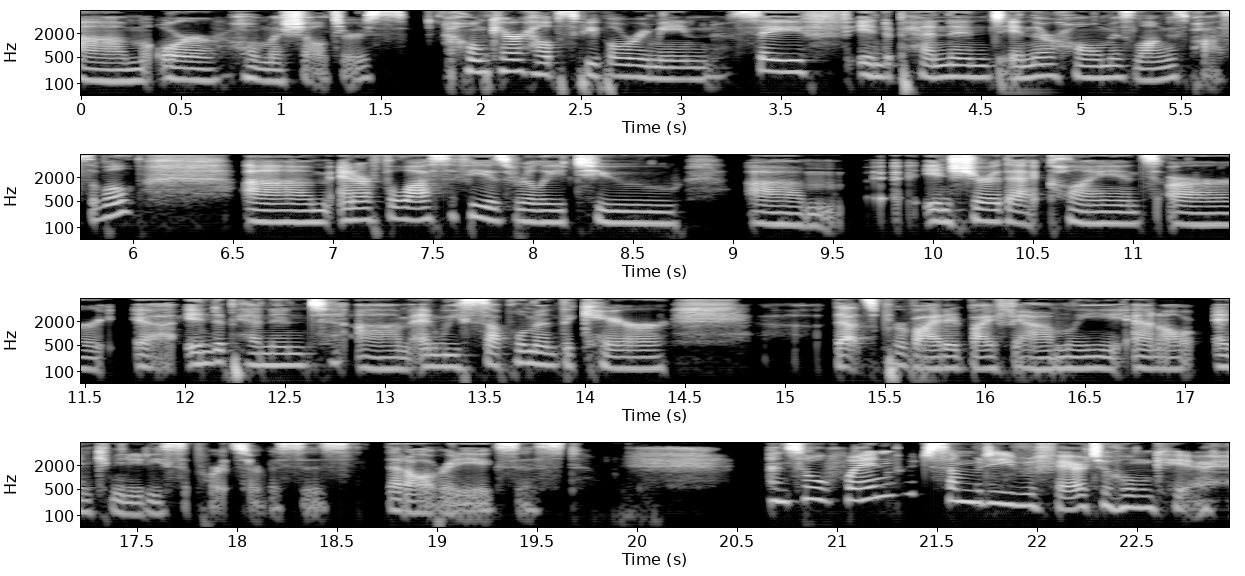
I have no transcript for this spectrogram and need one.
um, or homeless shelters. Home care helps people remain safe, independent in their home as long as possible. Um, and our philosophy is really to um, ensure that clients are uh, independent um, and we supplement the care uh, that's provided by family and, all, and community support services that already exist. And so, when would somebody refer to home care?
